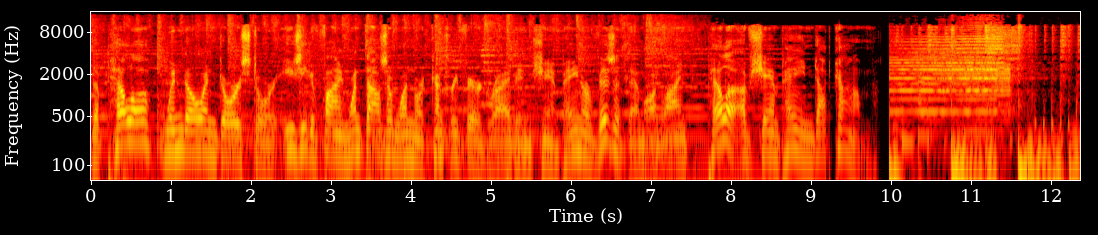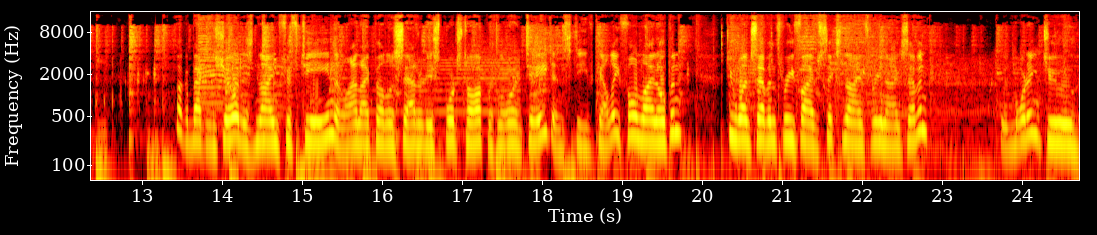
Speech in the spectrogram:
The Pella Window and Door Store, easy to find 1001 North Country Fair Drive in Champaign, or visit them online pellaofchampaign.com. Welcome back to the show. It is 9.15, Illini Fellows Saturday Sports Talk with Loren Tate and Steve Kelly. Phone line open, 217 356 9397. Good morning to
